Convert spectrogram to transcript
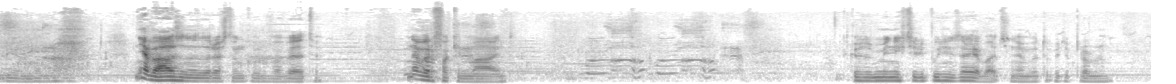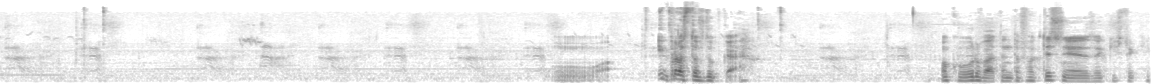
Biją, dobra. Nieważne zresztą, kurwa, wiecie. Never fucking mind. Tylko żeby mnie nie chcieli później zajebać, nie? Bo to będzie problem. I prosto w dupkę. O kurwa, ten to faktycznie jest jakiś taki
